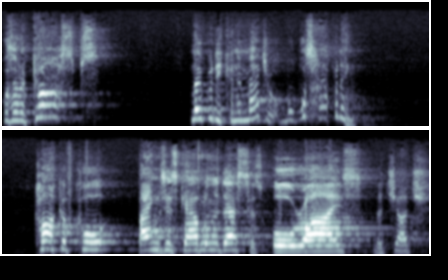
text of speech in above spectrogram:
Well, there are gasps. Nobody can imagine what's happening. Clerk of court bangs his gavel on the desk, says, All rise. The judge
